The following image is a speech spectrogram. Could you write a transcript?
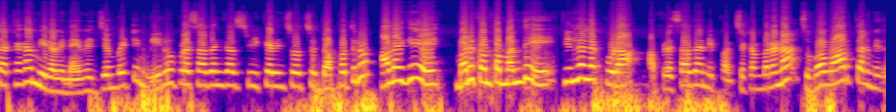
చక్కగా మీరు అవి నైవేద్యం పెట్టి మీరు ప్రసాదంగా స్వీకరించవచ్చు దంపతులు. అలాగే మరికొంతమంది పిల్లలకు కూడా ఆ ప్రసాదాన్ని పంచటం వలన శుభవార్తల మీద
